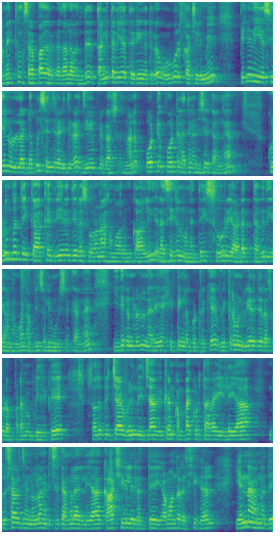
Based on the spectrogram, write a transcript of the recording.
அனைத்தும் சிறப்பாக இருக்கிறதால வந்து தனித்தனியாக தெரியுங்கிறதுக்கு ஒவ்வொரு காட்சியிலுமே பின்னணி இசையில் உள்ள டபுள் செஞ்சுரி அடித்திருக்கார் ஜிவி பிரகாஷ். அதனால் போட்டி போட்டு எல்லாத்தையும் நடிச்சிருக்காங்க. குடும்பத்தை காக்க வீரதீர சூரனாக மாறும் காளி ரசிகர்கள் மனத்தை சூறையாட தகுதியானவன் அப்படின்னு சொல்லி முடிச்சிருக்காங்க. இது கண்டில் நிறைய ஹிட்டிங்கில் போட்டிருக்கு. விக்ரமன் வீரதீரசோட படம் எப்படி இருக்குது சொதப்பிச்சா விழுந்துச்சா விக்ரம் கம்பேக் கொடுத்தாரா இல்லையா? துஷார் விஜயன்லாம் நடிச்சிருக்காங்களா இல்லையா? காட்சிகள் ரத்து ஏமாந்த ரசிகர்கள் என்ன ஆனது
